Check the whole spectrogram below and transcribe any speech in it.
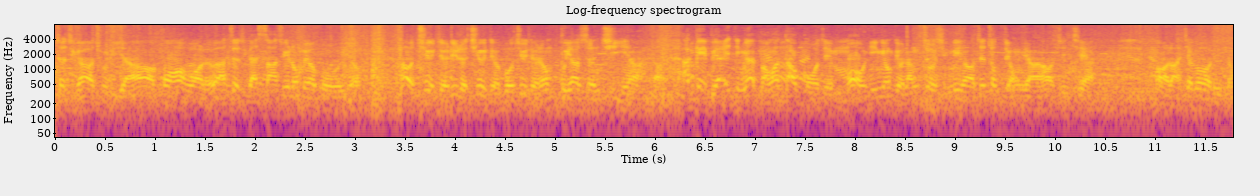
做一家后处理啊！看我画了啊！做一家三箱拢没有无用，啊有抢着你就抢着，无抢着拢不要生气啊。啊隔壁一定要帮我斗顾者，唔好影响着人做生意哦，这足重要哦，真正。好啦，这个我啉咯。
